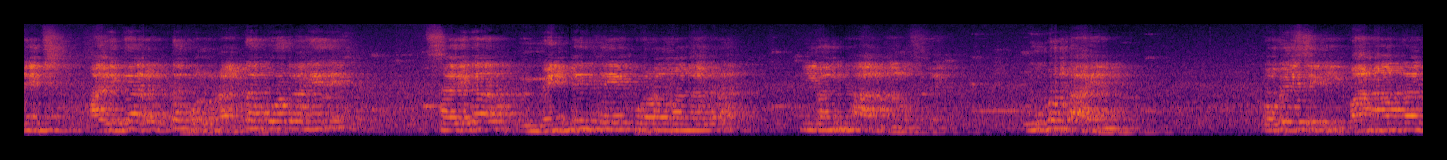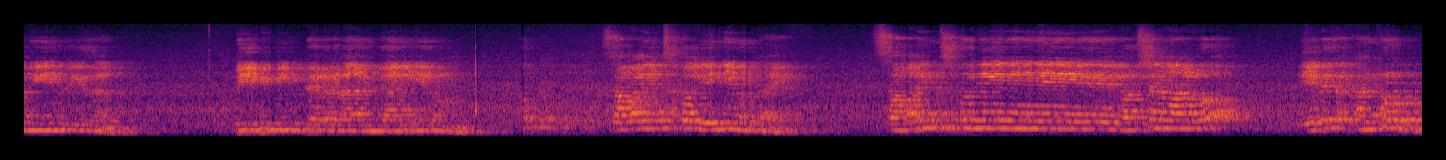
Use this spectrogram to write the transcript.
నెక్స్ట్ అధిక రక్తపోటు. రక్తపోటు అనేది సరిగా మెయింటైన్ చేయకపోవడం వల్ల కూడా ఇవన్నీ కారణాలు వస్తాయి. ఊబకాయం obesity one of the main reason BP మీకు పెరగడానికి కానీ సవాలించుకోలేని ఉంటాయి. సవరించుకునే లక్షణాల్లో ఏవైతే కంట్రోల్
